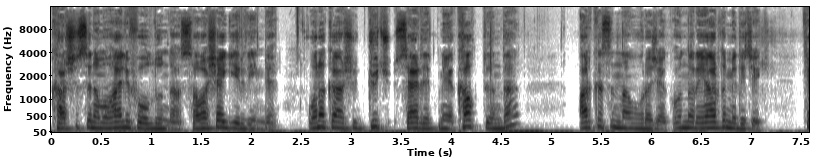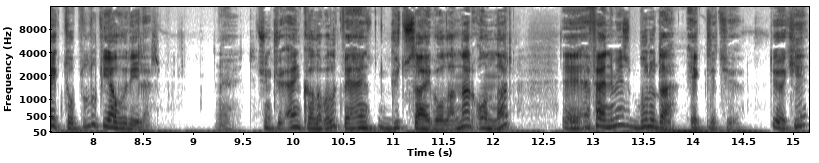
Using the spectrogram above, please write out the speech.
karşısına muhalif olduğunda, savaşa girdiğinde, ona karşı güç serdetmeye kalktığında arkasından vuracak, onlara yardım edecek tek topluluk Yahudiler. Evet. Çünkü en kalabalık ve en güç sahibi olanlar onlar. E, Efendimiz bunu da ekletiyor. Diyor ki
